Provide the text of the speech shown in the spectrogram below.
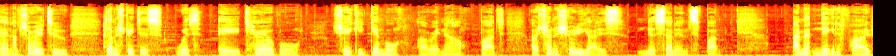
and I'm sorry to demonstrate this with a terrible shaky gimbal uh, right now but I was trying to show you guys the settings but I'm at negative 5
